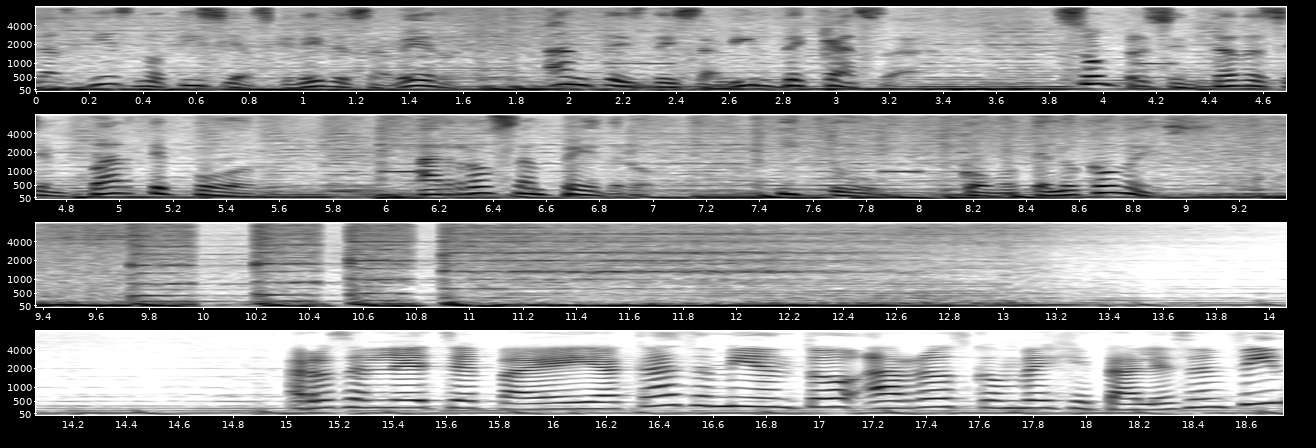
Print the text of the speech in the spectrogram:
Las 10 noticias que debes saber antes de salir de casa son presentadas en parte por Arroz San Pedro. ¿Y tú, cómo te lo comes? Arroz en leche, paella, casamiento, arroz con vegetales, en fin,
